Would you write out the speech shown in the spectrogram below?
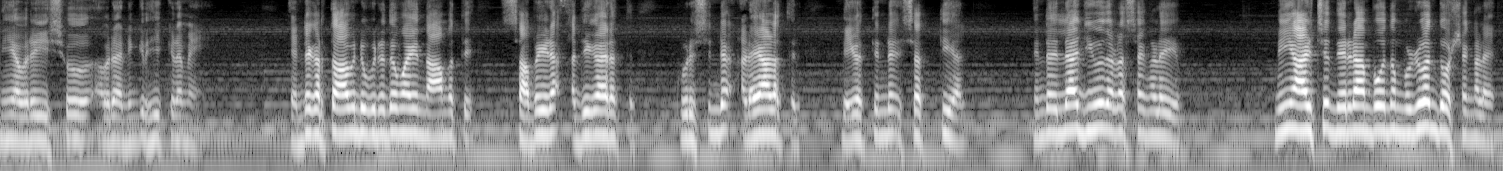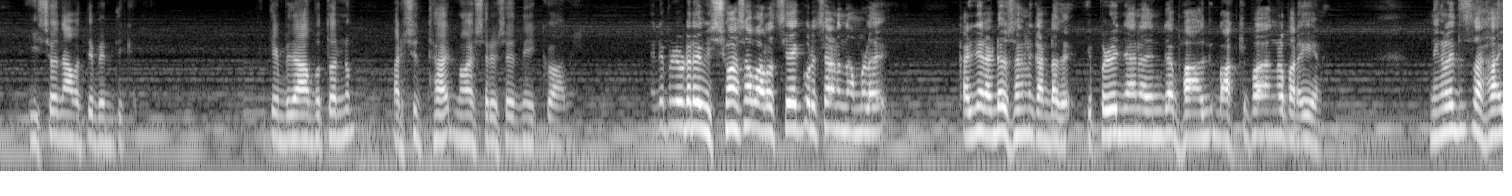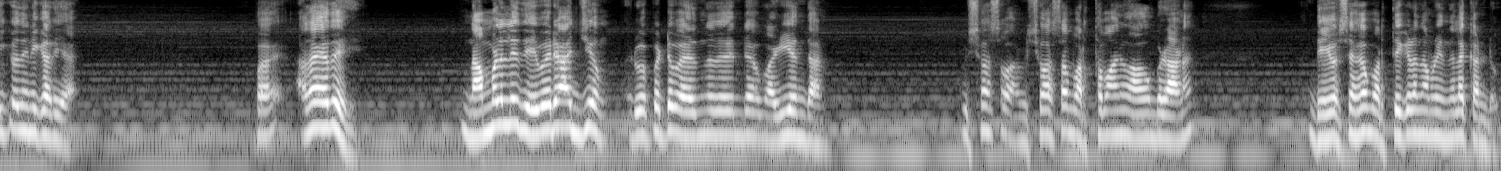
നീ അവരെ ഈശോ അവരെ അനുഗ്രഹിക്കണമേ. എന്റെ കർത്താവിന്റെ ഉന്നതമായ നാമത്തിൽ സഭയുടെ അധികാരത്തിൽ കുരിശിന്റെ അടയാളത്തിൽ ദൈവത്തിന്റെ ശക്തിയാൽ നിന്റെ എല്ലാ ജീവിത തടസ്സങ്ങളെയും നീ ആഴ്ച നേരിടാൻ പോകുന്ന മുഴുവൻ ദോഷങ്ങളെ ഈശോ നാമത്തെ ബന്ധിക്കും. നിത്യപിതാപുത്രനും പരിശുദ്ധാത്മാശ്വരസ് നീക്കുവാമേ എന്റെ പ്രിയയുടെ വിശ്വാസ വളർച്ചയെക്കുറിച്ചാണ് നമ്മൾ കഴിഞ്ഞ രണ്ട് ദിവസങ്ങളിൽ കണ്ടത്. ഇപ്പോഴും ഞാൻ അതിന്റെ ഭാഗ ബാക്കി ഭാഗങ്ങൾ പറയുകയാണ്. നിങ്ങളിത് സഹായിക്കുമെന്ന് എനിക്കറിയാം. അപ്പം അതായത് നമ്മളിൽ ദൈവരാജ്യം രൂപപ്പെട്ട് വരുന്നതിന്റെ വഴി എന്താണ്? വിശ്വാസമാണ്. വിശ്വാസം വർത്തമാനമാകുമ്പോഴാണ് ദൈവസ്നേഹം വർദ്ധിക്കണം നമ്മൾ ഇന്നലെ കണ്ടു.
